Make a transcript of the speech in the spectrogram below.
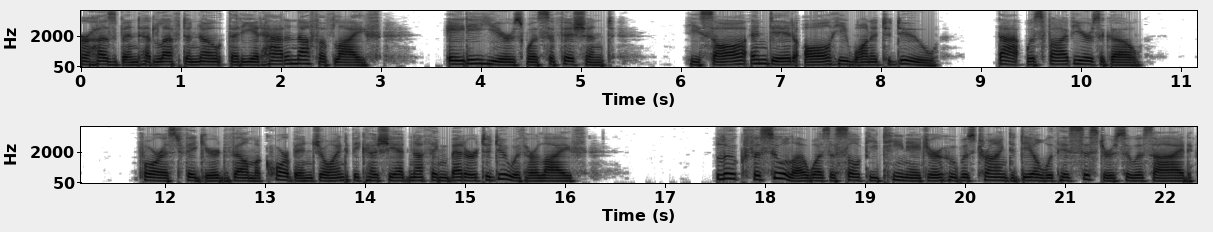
Her husband had left a note that he had had enough of life. Eighty years was sufficient. He saw and did all he wanted to do. That was five years ago. Forrest figured Velma Corbin joined because she had nothing better to do with her life. Luke Fasula was a sulky teenager who was trying to deal with his sister's suicide.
